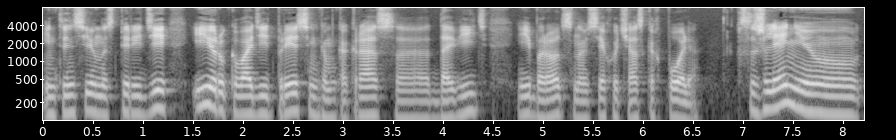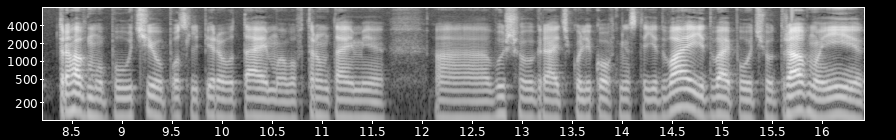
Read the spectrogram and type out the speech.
интенсивность впереди и руководить прессингом, как раз э, давить и бороться на всех участках поля. К сожалению, травму получил после первого тайма, во втором тайме э, вышел играть Куликов вместо Едва, Едва получил травму и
